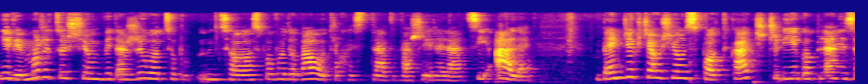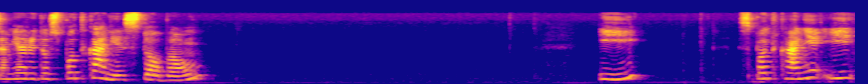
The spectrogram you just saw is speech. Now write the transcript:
Nie wiem, może coś się wydarzyło, co, co spowodowało trochę strat w Waszej relacji, ale będzie chciał się spotkać, czyli jego plany, zamiary to spotkanie z Tobą. I spotkanie i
